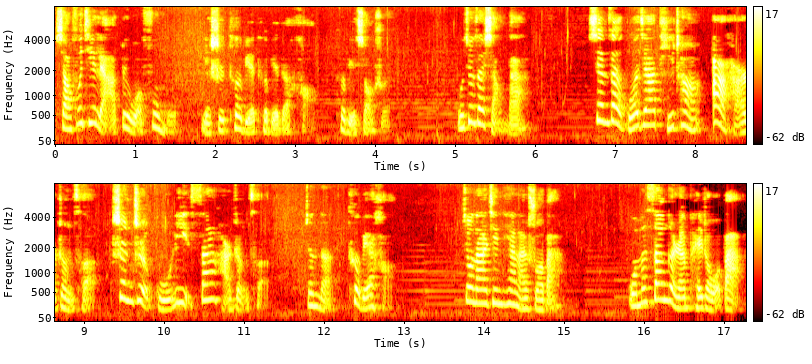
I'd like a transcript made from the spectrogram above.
小夫妻俩对我父母。也是特别特别的好，特别孝顺。我就在想吧，现在国家提倡二孩政策，甚至鼓励三孩政策，真的特别好。就拿今天来说吧，我们三个人陪着我爸，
